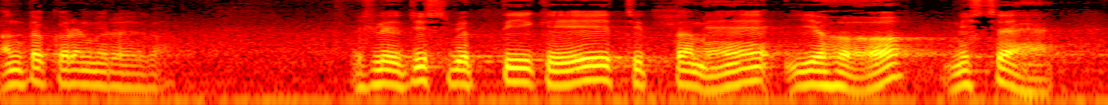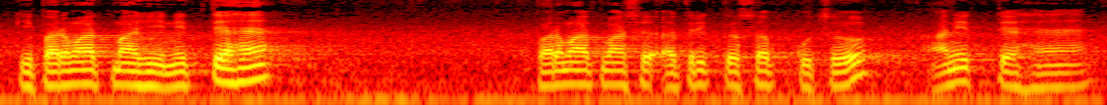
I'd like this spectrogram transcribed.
अंतकरण में रहेगा। इसलिए जिस व्यक्ति के चित्त में यह निश्चय है कि परमात्मा ही नित्य है, परमात्मा से अतिरिक्त सब कुछ अनित्य है।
